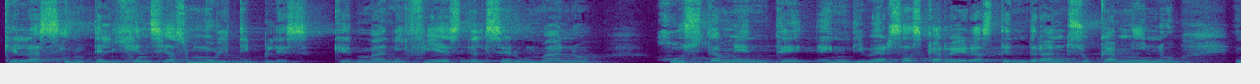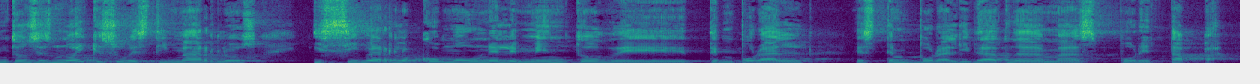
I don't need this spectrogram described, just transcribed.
que las inteligencias múltiples que manifiesta el ser humano justamente en diversas carreras tendrán su camino. Entonces no hay que subestimarlos y sí verlo como un elemento de temporal, es temporalidad nada más por etapa.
